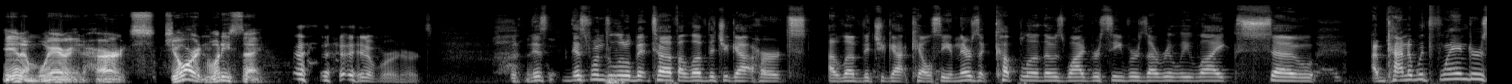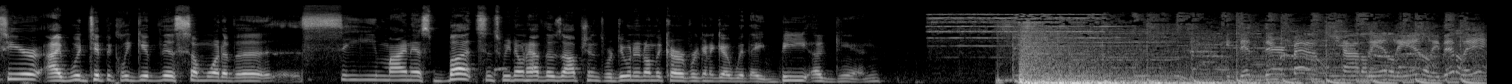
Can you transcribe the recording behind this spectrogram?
Hit him where it hurts. Jordan, what do you say? Hit him where it hurts. This this one's a little bit tough. I love that you got Hurts. I love that you got Kelce, and there's a couple of those wide receivers I really like. So I'm kind of with Flanders here. I would typically give this somewhat of a C minus, but since we don't have those options, we're doing it on the curve. We're going to go with a B again. Did their best, Italy, Italy, Italy.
